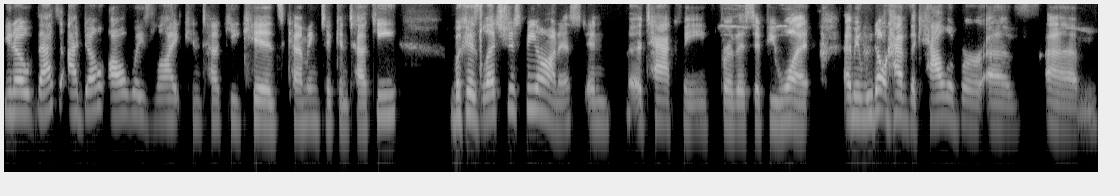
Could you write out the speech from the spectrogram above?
you know, that's I don't always like Kentucky kids coming to Kentucky because let's just be honest and attack me for this if you want. I mean, we don't have the caliber of um,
